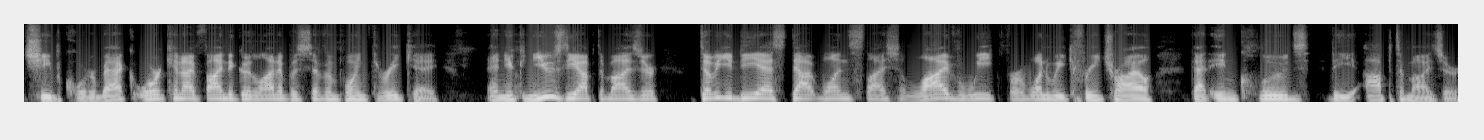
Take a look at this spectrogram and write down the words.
cheap quarterback, or can I find a good lineup with 7.3K? And you can use the optimizer wds.one slash live week for a one week free trial that includes the optimizer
